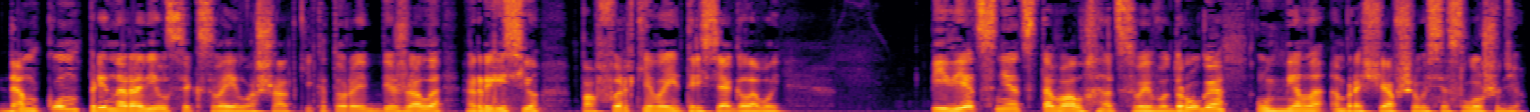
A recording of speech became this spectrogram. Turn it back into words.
Дамкум приноровился к своей лошадке, которая бежала рысью, пофыркивая и тряся головой. Певец не отставал от своего друга, умело обращавшегося с лошадью.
